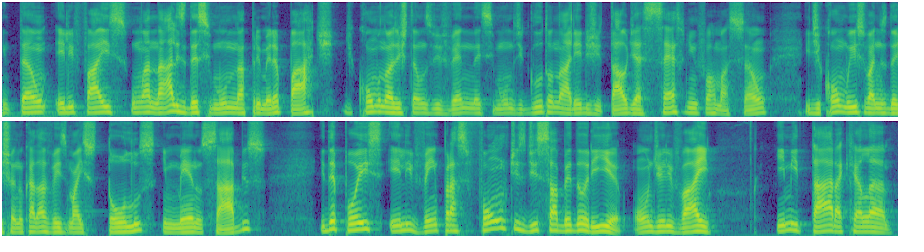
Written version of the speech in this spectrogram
Então, ele faz uma análise desse mundo na primeira parte, de como nós estamos vivendo nesse mundo de glutonaria digital, de excesso de informação e de como isso vai nos deixando cada vez mais tolos e menos sábios. E depois ele vem para as fontes de sabedoria, onde ele vai imitar aquela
